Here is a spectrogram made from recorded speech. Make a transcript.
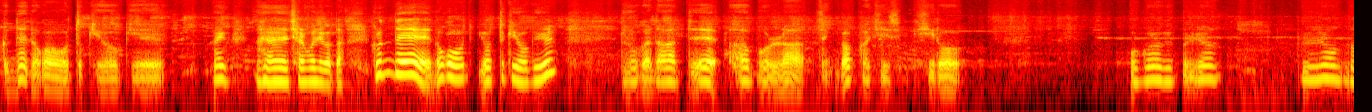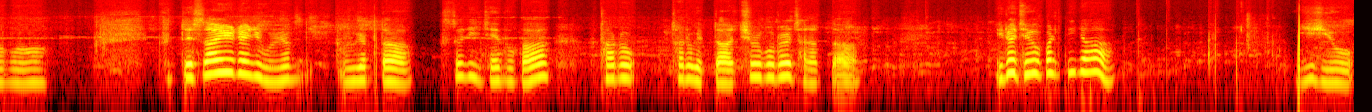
근데 너가 어떻게 여길, 아이, 잘못 읽었다. 그런데 너가 어, 어떻게 여길? 누가 나한테, 아, 몰라, 생각하기 싫어. 억울하게 끌려, 끌려왔나봐. 그때 사이렌이 울렸, 울렸다. 쓰니 제부가 탈옥, 탈옥했다. 출구를 찾았다. 이래 제부 빨리 뛰자. 이시오,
